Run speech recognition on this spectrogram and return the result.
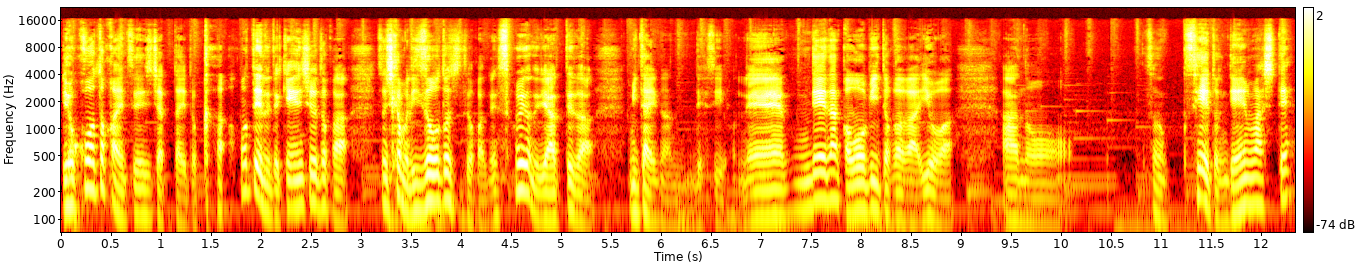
旅行とかに連れてちゃったりとか ホテルで研修とかしかもリゾート地とかね そういうのでやってたみたいなんですよね。でなんか OB とかが要はあのその生徒に電話して、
